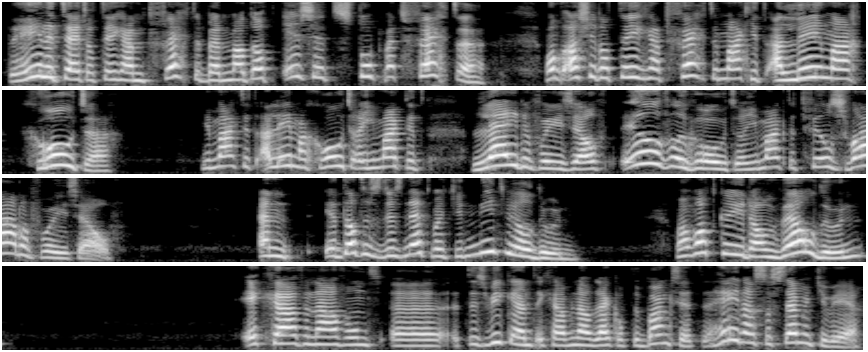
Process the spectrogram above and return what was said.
de hele tijd er tegen aan het vechten bent. Maar dat is het. Stop met vechten. Want als je dat tegen gaat vechten, maak je het alleen maar groter. Je maakt het alleen maar groter en je maakt het lijden voor jezelf heel veel groter. Je maakt het veel zwaarder voor jezelf. En dat is dus net wat je niet wil doen. Maar wat kun je dan wel doen? Ik ga vanavond, uh, het is weekend, ik ga vanavond lekker op de bank zitten. Hé, hey, daar is dat stemmetje weer.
